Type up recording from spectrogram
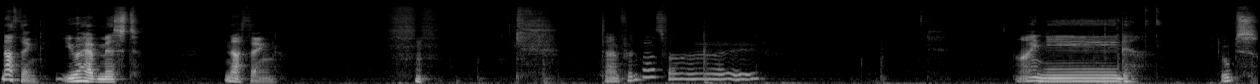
Nothing. You have missed nothing. Time for the boss fight. I need... Oops.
